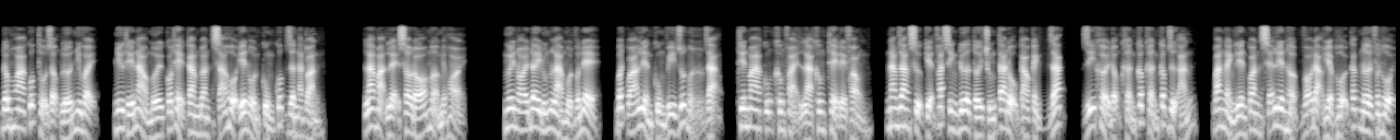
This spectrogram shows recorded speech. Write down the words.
đông hoa quốc thổ rộng lớn như vậy, như thế nào mới có thể cam đoan xã hội yên ổn cùng quốc dân an toàn? La mạn lệ sau đó mở miệng hỏi. Ngươi nói đây đúng là một vấn đề, bất quá liền cùng vi rút một dạng thiên ma cũng không phải là không thể đề phòng, nam giang sự kiện phát sinh đưa tới chúng ta độ cao cảnh giác, dĩ khởi động khẩn cấp khẩn cấp dự án, ban ngành liên quan sẽ liên hợp võ đạo hiệp hội các nơi phân hội,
